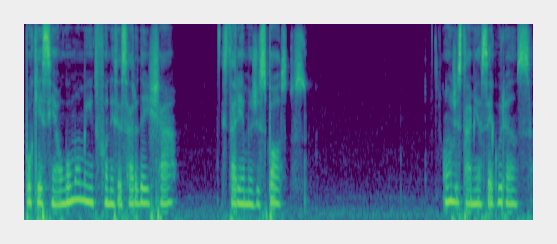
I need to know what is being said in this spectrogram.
Porque se em algum momento for necessário deixar, estaremos dispostos? Onde está minha segurança?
